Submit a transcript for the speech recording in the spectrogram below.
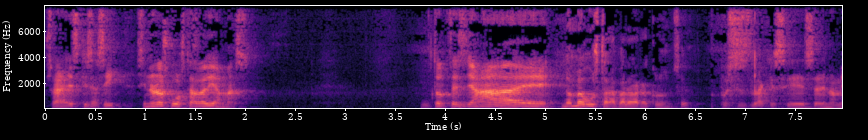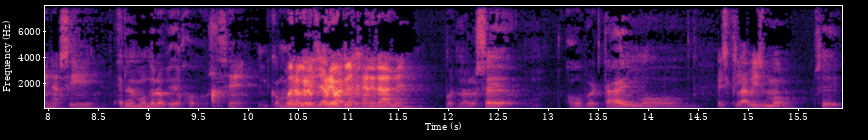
O sea, es que es así. Si no, los juegos tardarían más. Entonces ya... eh, No me gusta la palabra crunch, ¿eh? pues es la que se, se denomina así. En el mundo de los videojuegos. Sí. ¿Y cómo Bueno, creo, creo que en general, ¿eh? Pues no lo sé. Overtime o. Esclavismo. Sí.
